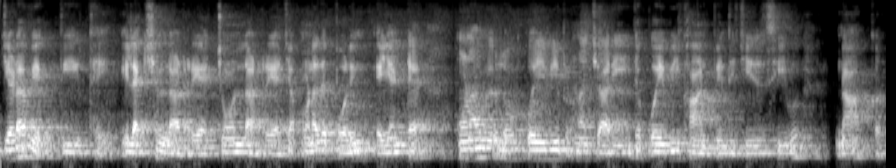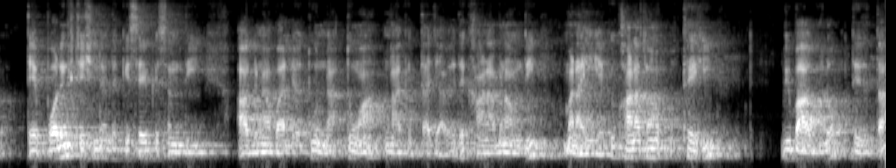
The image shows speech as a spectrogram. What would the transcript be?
ਜਿਹੜਾ ਵਿਅਕਤੀ ਇੱਥੇ ਇਲੈਕਸ਼ਨ ਲੜ ਰਿਹਾ ਹੈ, ਚੋਣ ਲੜ ਰਿਹਾ ਜਾਂ ਉਹਨਾਂ ਦੇ ਪੋਲਿੰਗ ਏਜੰਟ ਹੈ ਉਹਨਾਂ ਵੱਲੋਂ ਕੋਈ ਵੀ ਬ੍ਰਹਮਚਾਰੀ ਜਾਂ ਕੋਈ ਵੀ ਖਾਣ ਪੀਣ ਦੀ ਚੀਜ਼ ਰਿਸੀਵ ਨਾ ਕਰੋ। ਤੇ ਪੋਲਿੰਗ ਸਟੇਸ਼ਨ ਦੇ ਅੰਦਰ ਕਿਸੇ ਕਿਸਮ ਦੀ ਅੱਗ ਨਾ ਬਾਲਿਓ ਧੂਆਂ ਧੂਆਂ ਨਾ ਕੀਤਾ ਜਾਵੇ ਤੇ ਖਾਣਾ ਬਣਾਉਣ ਦੀ ਮਨਾਹੀ ਹੈ, ਕਿਉਂਕਿ ਖਾਣਾ ਤੁਹਾਨੂੰ ਉੱਥੇ ਹੀ ਵਿਭਾਗ ਵੱਲੋਂ ਦੇ ਦਿੱਤਾ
